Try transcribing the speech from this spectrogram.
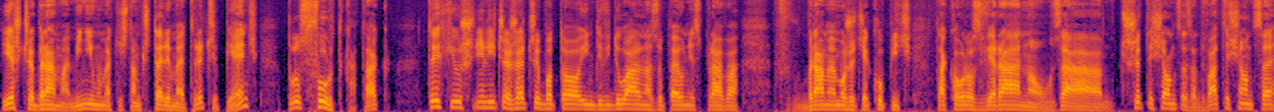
jeszcze brama, minimum jakieś tam 4 metry czy 5, plus furtka, tak? Tych już nie liczę rzeczy, bo to indywidualna zupełnie sprawa. W Bramę możecie kupić taką rozwieraną za 3000, za 2000,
